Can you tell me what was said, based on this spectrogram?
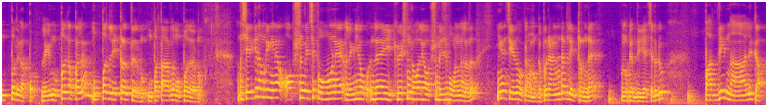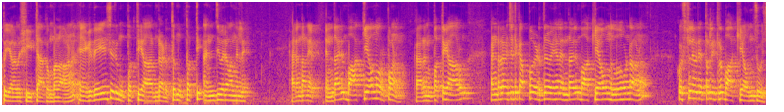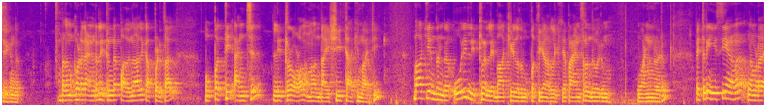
മുപ്പത് കപ്പ് അല്ലെങ്കിൽ മുപ്പത് കപ്പല്ല മുപ്പത് ലിറ്റർ തീർന്നു. മുപ്പത്താറിൽ മുപ്പത് തീർന്നു. അപ്പോൾ ശരിക്കും നമുക്ക് ഇങ്ങനെ ഓപ്ഷൻ വെച്ച് പോകണേ അല്ലെങ്കിൽ ഇക്വേഷൻ പോലെ ഓപ്ഷൻ വെച്ച് പോകണം എന്നുള്ളത് ഇങ്ങനെ ചെയ്ത് നോക്കാം നമുക്ക്. ഇപ്പോൾ രണ്ടര ലിറ്ററിന്റെ നമുക്ക് എന്ത് ചെയ്യാ വെച്ചാൽ ഒരു പതിനാല് കപ്പ് ഇയാൾ ഷീറ്റ് ആക്കുമ്പോഴാണ് ഏകദേശം ഒരു മുപ്പത്തി ആറിന്റെ അടുത്ത് മുപ്പത്തി അഞ്ച് വരെ വന്നില്ലേ? കാരണം എന്താണ് എന്തായാലും ബാക്കിയാവുന്ന ഉറപ്പാണ്. കാരണം മുപ്പത്തി ആറും രണ്ടര വെച്ചിട്ട് കപ്പ് എടുത്തു കഴിഞ്ഞാൽ എന്തായാലും ബാക്കിയാവും എന്നുള്ളത് കൊണ്ടാണ് ക്വസ്റ്റിനിൽ ഒരു എത്ര ലിറ്റർ ബാക്കിയാവും എന്ന് ചോദിച്ചിരിക്കുന്നത്. അപ്പോൾ നമുക്കിവിടെ രണ്ടര ലിറ്ററിന്റെ പതിനാല് കപ്പ് എടുത്താൽ മുപ്പത്തി അഞ്ച് ലിറ്ററോളം നമ്മൾ എന്തായി ഷീറ്റാക്കി മാറ്റി. ബാക്കി എന്തുണ്ട്? ഒരു ലിറ്റർ അല്ലേ ബാക്കിയുള്ളത് മുപ്പത്തി ആറിലേക്ക് അപ്പോൾ ആൻസർ എന്ത് വരും? വണ്ണിന് വരും. അപ്പോൾ ഇത്രയും ഈസിയാണ് നമ്മുടെ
